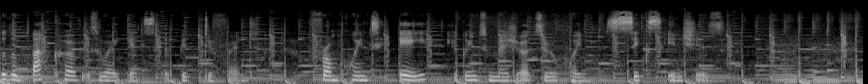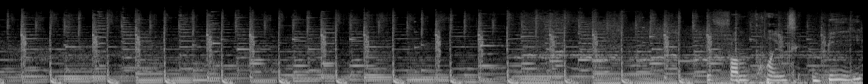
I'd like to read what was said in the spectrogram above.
So the back curve is where it gets a bit different. From point A, you're going to measure 0.6 inches. From point B,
